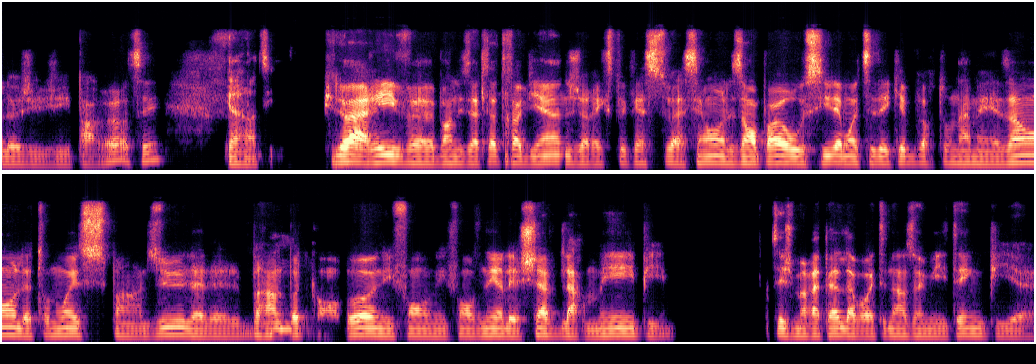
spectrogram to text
Là, j'ai peur. Tu Garanti. Puis là, arrive, euh, bon, les athlètes reviennent, je leur explique la situation. Ils ont peur aussi. La moitié de l'équipe veut retourner à la maison. Le tournoi est suspendu. Le, branle-bas mmh. de combat. Ils font, ils font venir le chef de l'armée. Puis, je me rappelle d'avoir été dans un meeting. Puis, euh,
